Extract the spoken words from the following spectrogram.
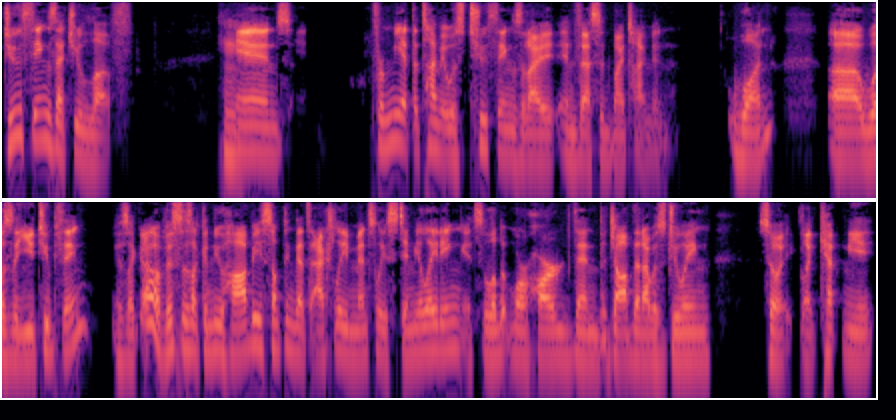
do things that you love. Hmm. And for me at the time, it was two things that I invested my time in. One uh, was the YouTube thing it was like, oh, this is like a new hobby, something that's actually mentally stimulating. It's a little bit more hard than the job that I was doing. So it like kept me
